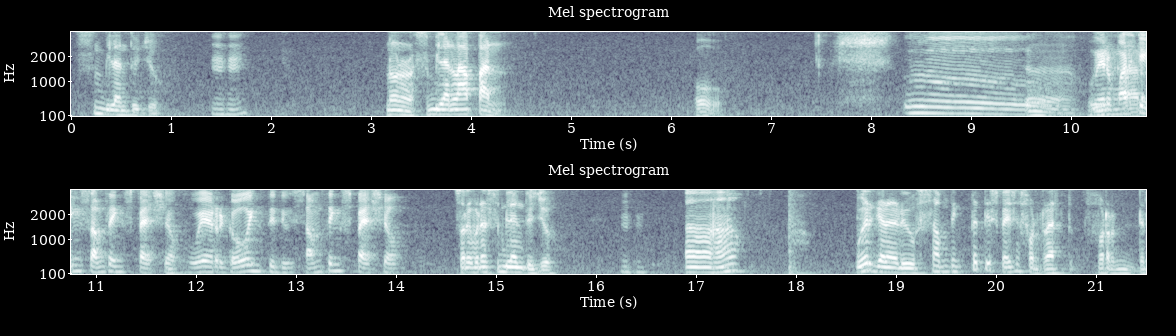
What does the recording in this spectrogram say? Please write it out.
97. Mhm. No, no, no 98. Oh, Ooh, Uh, we we're are- marking something special. We're going to do something special. sorry benar 97. Mhm. Uh-huh. We're gonna do something pretty special for the rest for the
